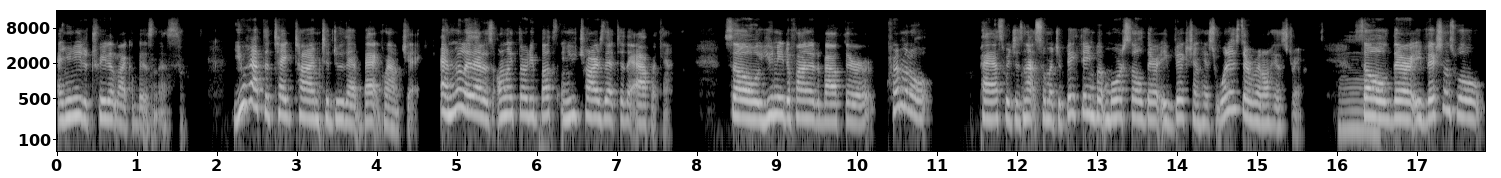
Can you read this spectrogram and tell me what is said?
and you need to treat it like a business. You have to take time to do that background check. And really that is only 30 bucks and you charge that to the applicant. So you need to find out about their criminal past, which is not so much a big thing, but more so their eviction history. What is their rental history? Mm. So their evictions will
